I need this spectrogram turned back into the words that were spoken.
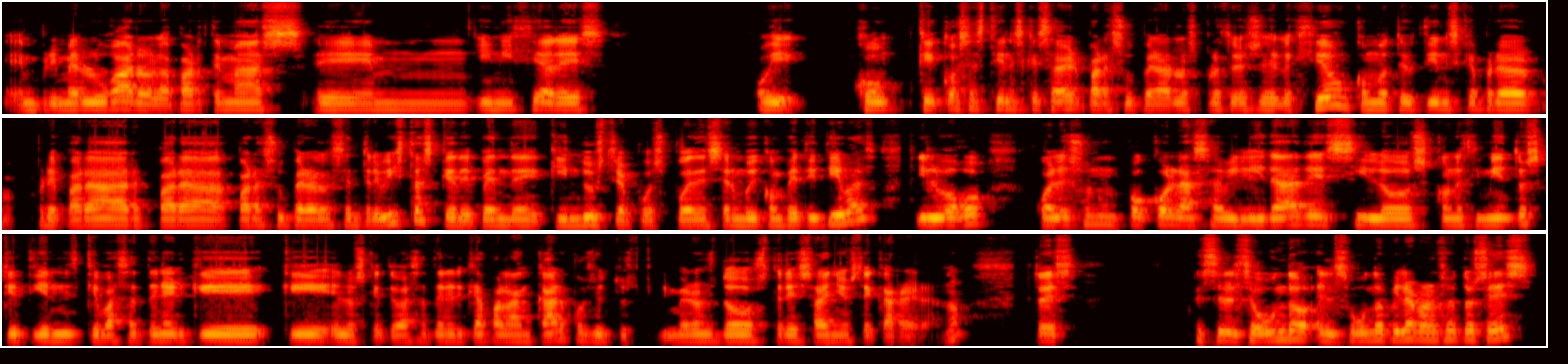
en primer lugar, o la parte más em, inicial es, oye, qué cosas tienes que saber para superar los procesos de selección, cómo te tienes que preparar para, superar las entrevistas, que depende de qué industria, pues pueden ser muy competitivas, y luego cuáles son un poco las habilidades y los conocimientos que tienes, que vas a tener que, los que te vas a tener que apalancar, pues en tus primeros dos, tres años de carrera, ¿no? Entonces, es el segundo, el segundo pilar para nosotros es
